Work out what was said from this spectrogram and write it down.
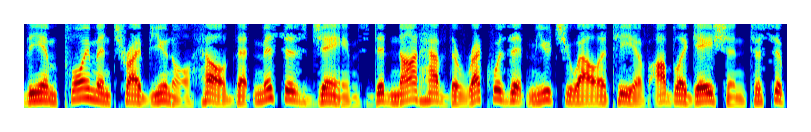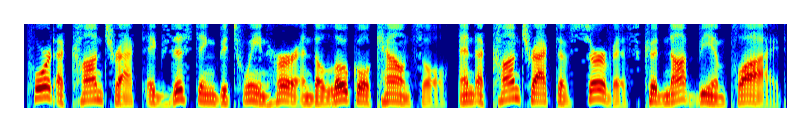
The Employment Tribunal held that Mrs. James did not have the requisite mutuality of obligation to support a contract existing between her and the local council, and a contract of service could not be implied.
